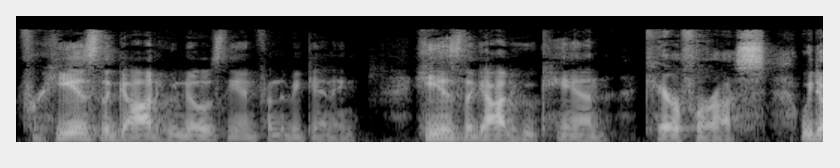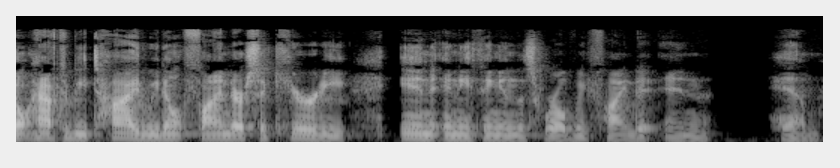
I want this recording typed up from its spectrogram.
for He is the God who knows the end from the beginning. He is the God who can care for us. We don't have to be tied. We don't find our security in anything in this world. We find it in Him.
